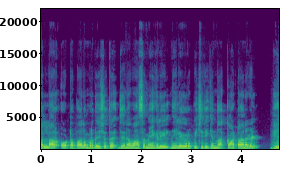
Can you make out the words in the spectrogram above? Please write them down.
കല്ലാർ ഓട്ടപ്പാലം പ്രദേശത്ത് ജനവാസ മേഖലയിൽ നിലയുറപ്പിച്ചിരിക്കുന്ന കാട്ടാനകൾ. ഭീ.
